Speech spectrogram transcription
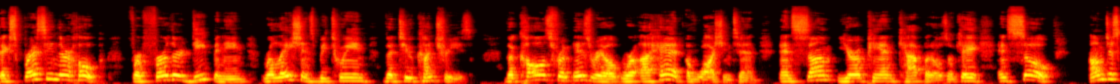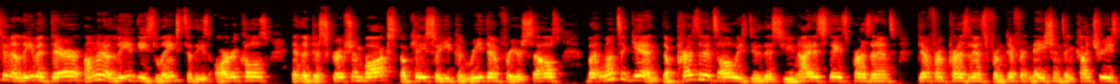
expressing their hope for further deepening relations between the two countries. The calls from Israel were ahead of Washington and some European capitals. Okay. And so I'm just going to leave it there. I'm going to leave these links to these articles in the description box. Okay. So you could read them for yourselves. But once again, the presidents always do this. United States presidents, different presidents from different nations and countries,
